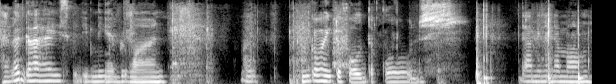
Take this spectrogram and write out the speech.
Hello guys, good evening everyone. I'm going to fold the clothes. Dami na namang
